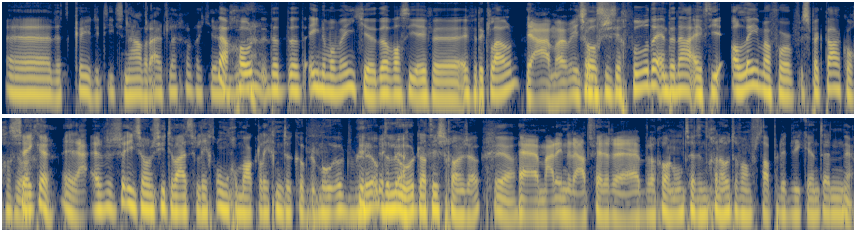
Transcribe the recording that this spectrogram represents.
Eh, dat, kun je dit iets nader uitleggen? Wat je... Nou, gewoon dat, dat ene momentje, dan was hij even, even de clown. Ja, maar Zoals hij zich voelde. En daarna heeft hij alleen maar voor spektakel gezorgd. Zeker. Ja, dus in zo'n situatie ligt ongemak ligt natuurlijk op de, op de, op de loer. Dat is gewoon zo. Ja. Eh, maar inderdaad, verder eh, hebben we gewoon ontzettend genoten van Verstappen dit weekend. En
